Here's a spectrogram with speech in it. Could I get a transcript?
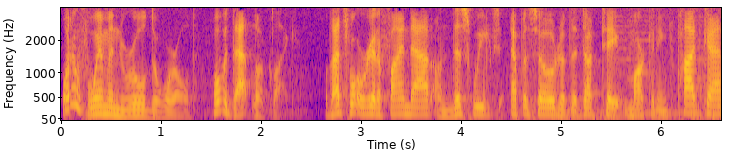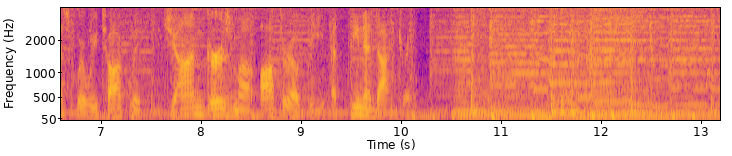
What if women ruled the world? What would that look like? Well, that's what we're going to find out on this week's episode of the Duct Tape Marketing Podcast, where we talk with John Gerzema, author of the Athena Doctrine.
